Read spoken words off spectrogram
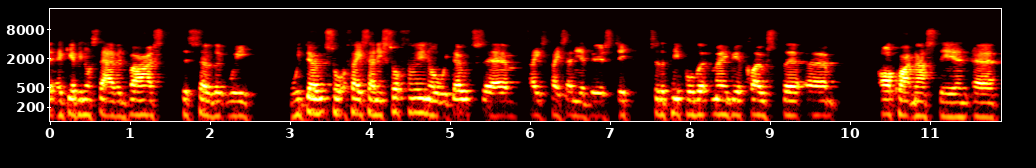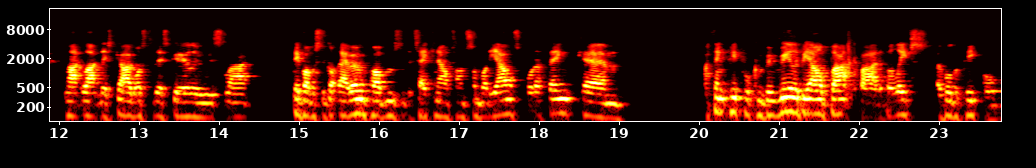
that are giving us their advice, so that we we don't sort of face any suffering or we don't um, face face any adversity to the people that maybe are close that um, are quite nasty and uh, like like this guy was to this girl who was like they've obviously got their own problems that they're taking out on somebody else. But I think um, I think people can be really be held back by the beliefs of other people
